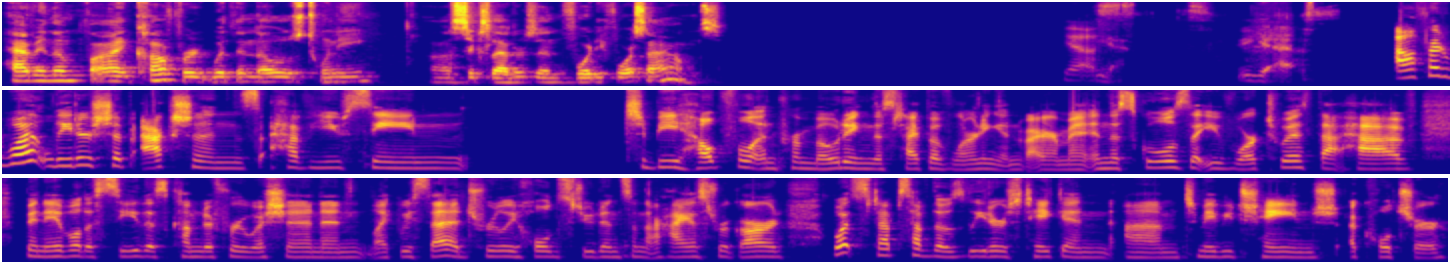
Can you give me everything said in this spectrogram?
having them find comfort within those 26 uh, letters and 44 sounds. Yes. Yes. Yes. Alfred, what leadership actions have you seen to be helpful in promoting this type of learning environment in the schools that you've worked with that have been able to see this come to fruition and like we said truly hold students in their highest regard what steps have those leaders taken um, to maybe change a culture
